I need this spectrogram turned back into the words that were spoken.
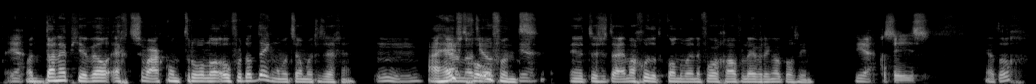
ja. Maar dan heb je wel echt zwaar controle over dat ding, om het zo maar te zeggen. Mm. Hij heeft omdat hij ook- geoefend in de tussentijd. Maar goed, dat konden we in de vorige aflevering ook al zien. Ja, Precies. Ja, toch?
